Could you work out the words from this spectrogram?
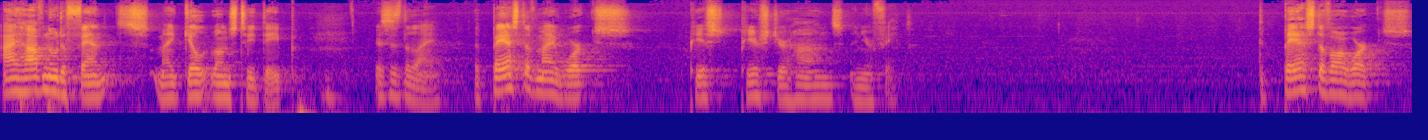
I have no defence, my guilt runs too deep. This is the line. The best of my works pierced, pierced your hands and your feet. The best of our works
